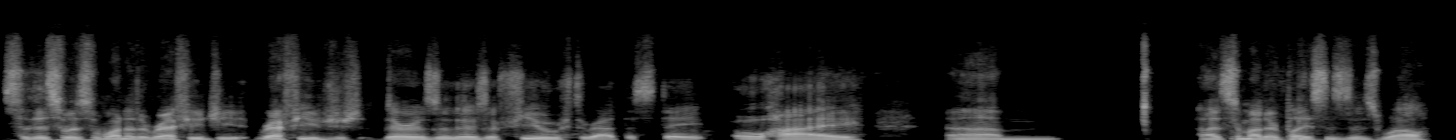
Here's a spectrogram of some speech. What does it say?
so this was one of the refugee refuge there's a, there's a few throughout the state ojai um, uh, some other places as well.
